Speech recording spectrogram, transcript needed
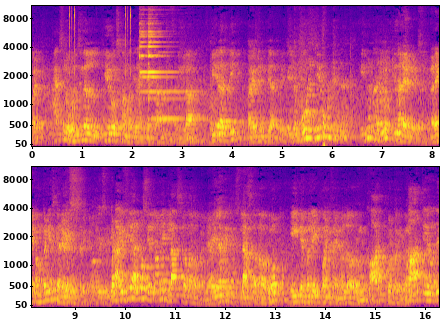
பட் ஆக்சுவலி ஒரிஜினல் ஹீரோஸ்லாம் பார்த்தீங்கன்னா இங்கே இருக்காங்க சரிங்களா? பிஆர்பி பயோடின் பிஆர்பி இந்த மூணு டியூப் இல்லை இன்னும் நிறைய நிறைய. நிறைய கம்பெனிஸ் நிறைய இருக்கு. பட் ஐடியா ஆல்மோஸ்ட் எல்லாமே கிளாஸ்ல தான் வரும் இல்லையா? எல்லாமே. கிளாஸ்ல தான் வரும். Eight ml eight point five ml வரும். கார்க் போட்டிருக்கும். கார்க்ல வந்து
